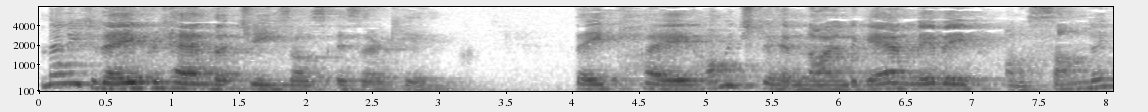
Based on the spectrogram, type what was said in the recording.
Many today pretend that Jesus is their king. They pay homage to him now and again, maybe on a Sunday.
